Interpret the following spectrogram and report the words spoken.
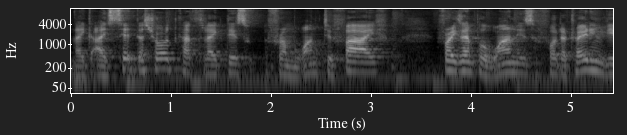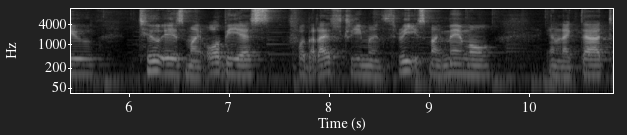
Like I set the shortcuts like this from 1 to 5. For example, 1 is for the trading view, 2 is my OBS for the live stream, and 3 is my memo. And like that,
